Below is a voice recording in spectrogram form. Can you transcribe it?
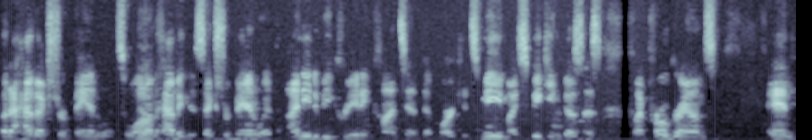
But I have extra bandwidth. So while yeah. I'm having this extra bandwidth, I need to be creating content that markets me, my speaking business, my programs, and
